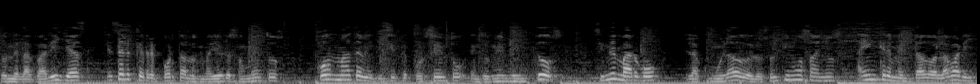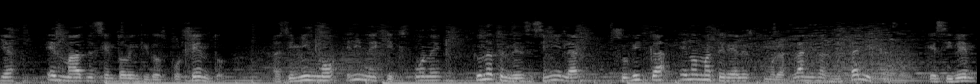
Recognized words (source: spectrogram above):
donde las varillas es el que reporta los mayores aumentos con más de 27% en 2022. Sin embargo, el acumulado de los últimos años ha incrementado a la varilla en más de 122%. Asimismo, el INEGI expone que una tendencia similar se ubica en los materiales como las láminas metálicas, que si bien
